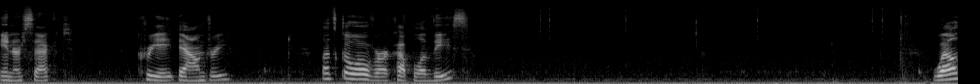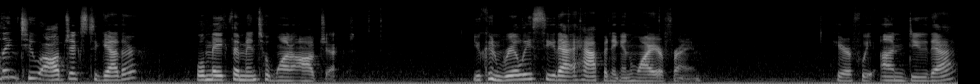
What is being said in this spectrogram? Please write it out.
intersect, create boundary. Let's go over a couple of these. Welding two objects together will make them into one object. You can really see that happening in wireframe. Here, if we undo that,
